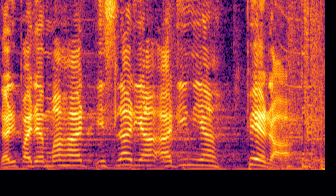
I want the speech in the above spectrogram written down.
daripada Mahad Islaria Adiniah Perak.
